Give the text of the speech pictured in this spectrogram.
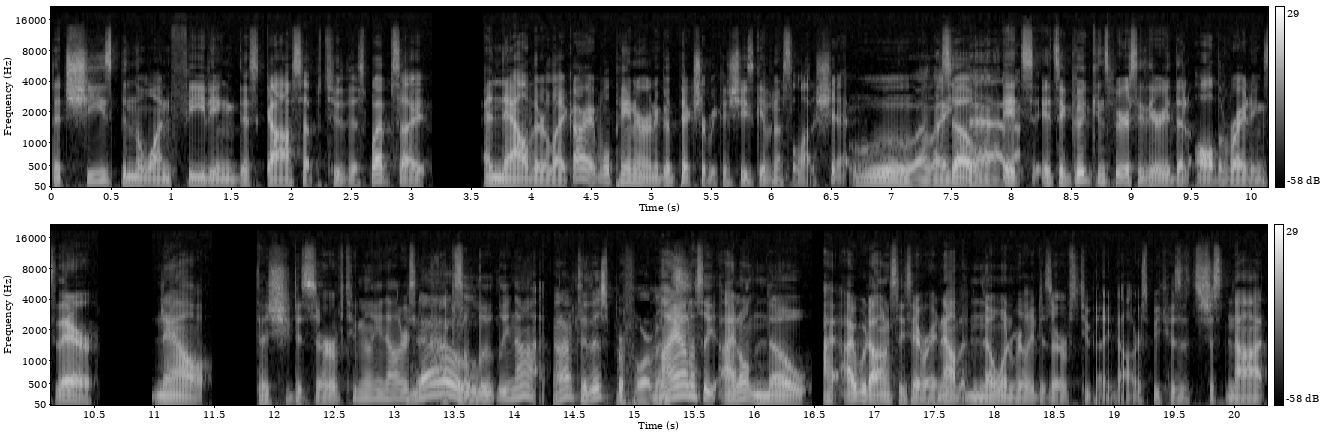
that she's been the one feeding this gossip to this website. And now they're like, all right, we'll paint her in a good picture because she's given us a lot of shit Ooh, I like so that. So it's it's a good conspiracy theory that all the writing's there. Now, does she deserve two million dollars? No. Absolutely not. Not after this performance. I honestly, I don't know. I, I would honestly say right now that no one really deserves two million dollars because it's just not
